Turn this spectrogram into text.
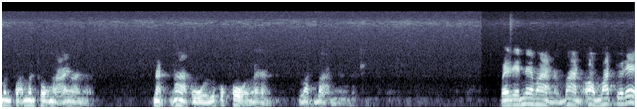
มันเพราะมันทงหลายมันนั่งหน้ากูยุกโกโก้ไว้สั่นวัดบ้านไปเรียนในบ้านบ้านอ้อมวัดด้วยเด้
